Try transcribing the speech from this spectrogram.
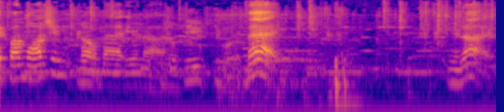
If I'm watching, no, Matt, you're not. Matt, you're not.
